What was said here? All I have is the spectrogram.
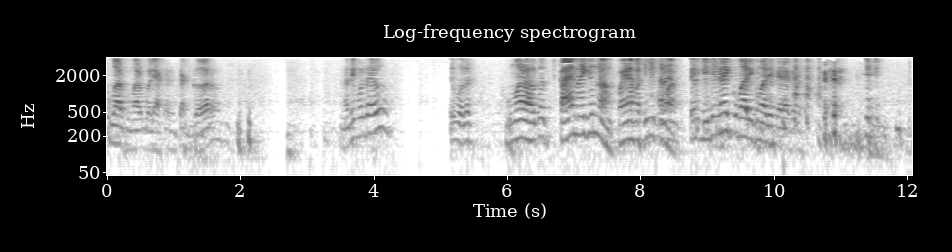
કુમાર કુમાર બોલ્યા કરે ત્યાં ઘર નથી બોલતા એવું શું બોલે કુમાર હવે તો કાયમ રહી ગયું ને નામ પૈણા પછી બી કુમાર અને તેની બીબી નહીં કુમારી કુમારી કર્યા કરે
